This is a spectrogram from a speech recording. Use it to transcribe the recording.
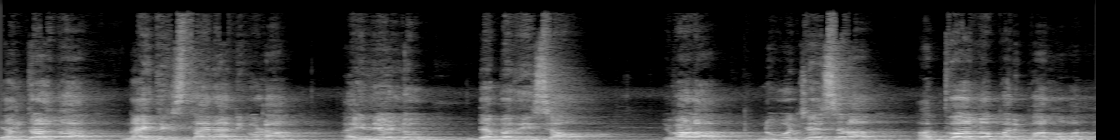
యంత్రాంగ నైతిక స్థైర్యాన్ని కూడా ఐదేళ్ళు దెబ్బతీసావు ఇవాళ నువ్వు చేసిన అధ్వాన్న పరిపాలన వల్ల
